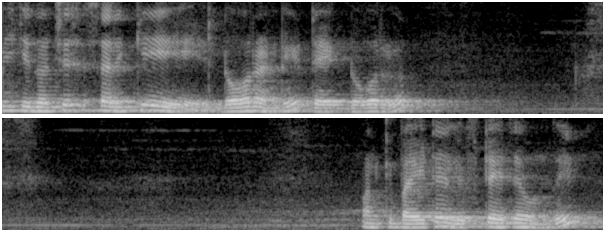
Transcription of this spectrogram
మీకు ఇది వచ్చేసేసరికి డోర్ అండి. Teak door. మనకి బయటే లిఫ్ట్ అయితే ఉంది.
